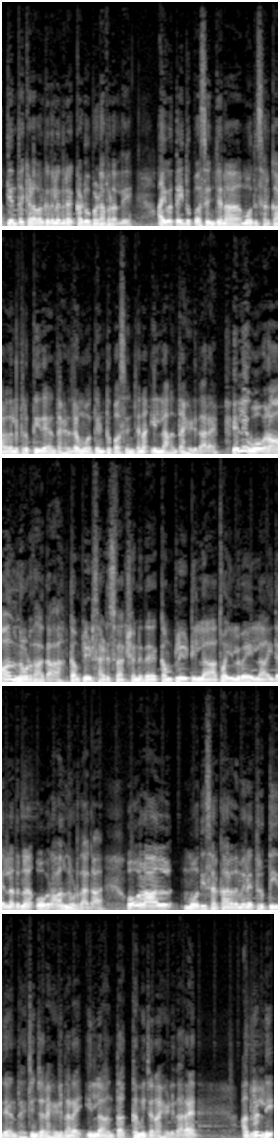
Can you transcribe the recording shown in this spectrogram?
ಅತ್ಯಂತ ಕೆಳವರ್ಗದಲ್ಲಿ ಅಂದರೆ ಕಡು ಬಡವರಲ್ಲಿ ಐವತ್ತೈದು ಪರ್ಸೆಂಟ್ ಜನ ಮೋದಿ ಸರ್ಕಾರದಲ್ಲಿ ತೃಪ್ತಿ ಇದೆ ಅಂತ ಹೇಳಿದ್ರೆ ಮೂವತ್ತೆಂಟು ಪರ್ಸೆಂಟ್ ಜನ ಇಲ್ಲ ಅಂತ ಹೇಳಿದ್ದಾರೆ. ಇಲ್ಲಿ ಓವರ್ ಆಲ್ ನೋಡಿದಾಗ ಕಂಪ್ಲೀಟ್ ಸ್ಯಾಟಿಸ್ಫ್ಯಾಕ್ಷನ್ ಇದೆ ಕಂಪ್ಲೀಟ್ ಇಲ್ಲ ಅಥವಾ ಇಲ್ಲವೇ ಇಲ್ಲ, ಇದೆಲ್ಲದನ್ನ ಓವರ್ ಆಲ್ ನೋಡಿದಾಗ ಓವರ್ ಆಲ್ ಮೋದಿ ಸರ್ಕಾರದ ಮೇಲೆ ತೃಪ್ತಿ ಇದೆ ಅಂತ ಹೆಚ್ಚಿನ ಜನ ಹೇಳಿದ್ದಾರೆ, ಇಲ್ಲ ಅಂತ ಕಮ್ಮಿ ಜನ ಹೇಳಿದ್ದಾರೆ. ಅದರಲ್ಲಿ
